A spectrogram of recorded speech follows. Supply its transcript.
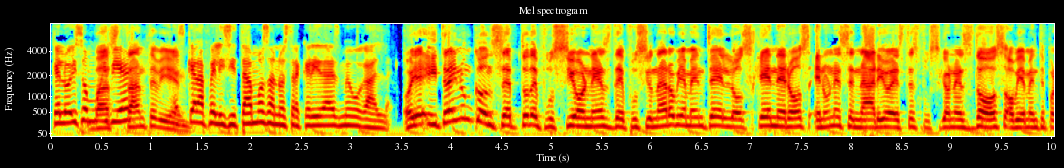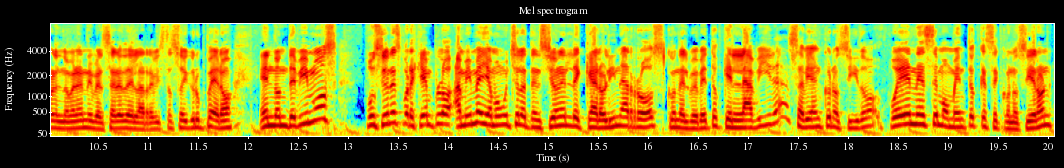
que lo hizo muy bien. Bastante bien. Es que la felicitamos a nuestra querida Esme Ugalde. Oye, y traen un concepto de fusiones, de fusionar obviamente los géneros en un escenario, este es Fusiones 2, obviamente por el noveno aniversario de la revista Soy Grupero, en donde vimos fusiones, por ejemplo, a mí me llamó mucho la atención el de Carolina Ross con el Bebeto, que en la vida se habían conocido, fue en ese momento que se conocieron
